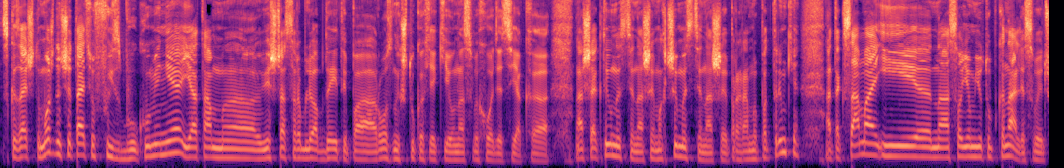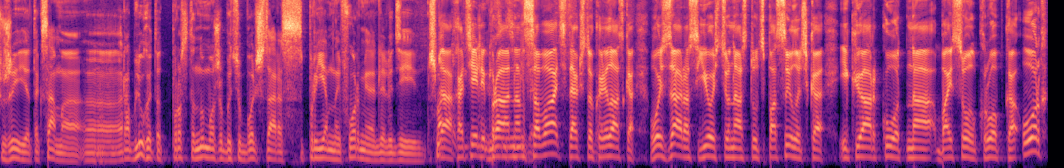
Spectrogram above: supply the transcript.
сказаць что можна чытаць у фейсбук у мяне. Я там весь час раблю апдейты по розных штуках якія у нас выходзяць як наши актыўнасці нашай магчымасці нашай праграмы падтрымки а таксама і на сваём YouTube канале свои чужыя таксама раблю гэта просто ну можа быть у больш зараз прыемнай форме для людзей шмат да, хотели проанансаваць так что калі ласка ось зараз есть у нас тут спасылочка и QR-код на байсол кропка орг.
